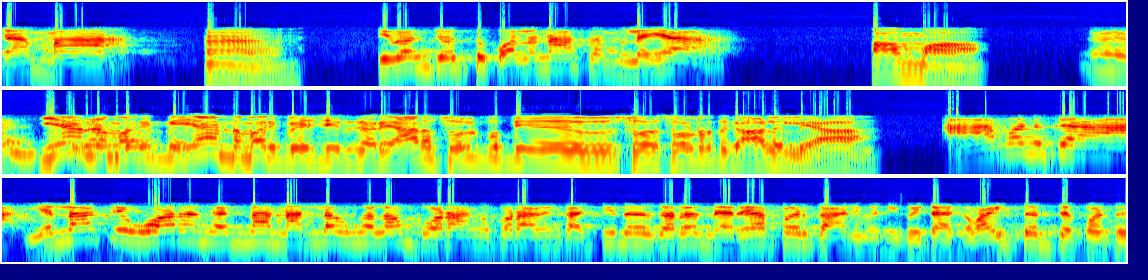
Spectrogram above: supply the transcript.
ஆமா. சிவன் சொத்து கொல்லநாசம் இல்லையா? ஆமா. ஏன் இந்த மாதிரி ஏன் இந்த மாதிரி பேசியிருக்காரு? யாரும் சொல் புத்தி சொல்றதுக்கு ஆள் இல்லையா? அவனுக்கு எல்லாத்தையும் ஓரங்கன்னா நல்லவங்க எல்லாம் போறாங்க. போற அவன் கட்சியில இருக்கிற நிறைய பேர் காலி பண்ணி போயிட்டாங்க. வயிற்றுச்சப்பட்டு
